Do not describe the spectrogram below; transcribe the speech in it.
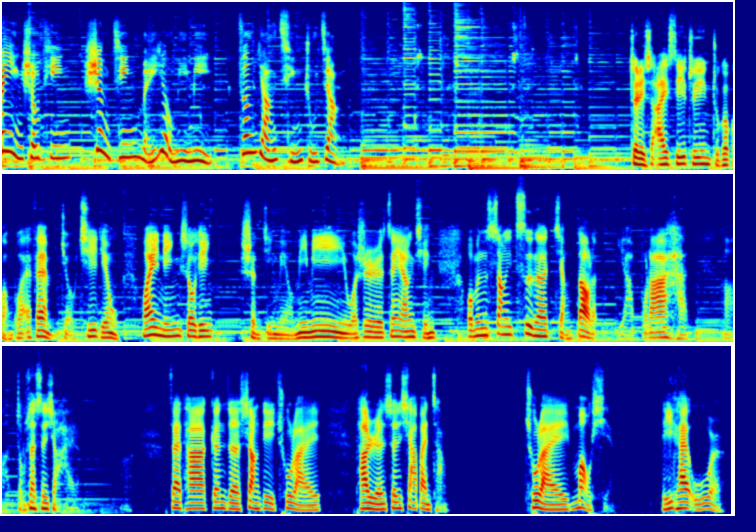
欢迎收听《圣经没有秘密》，曾阳晴主讲。这里是 IC 之音主客广播 FM 九七点五，欢迎您收听《圣经没有秘密》，我是曾阳晴。我们上一次呢讲到了亚伯拉罕啊，总算生小孩了啊，在他跟着上帝出来，他人生下半场出来冒险，离开乌尔。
